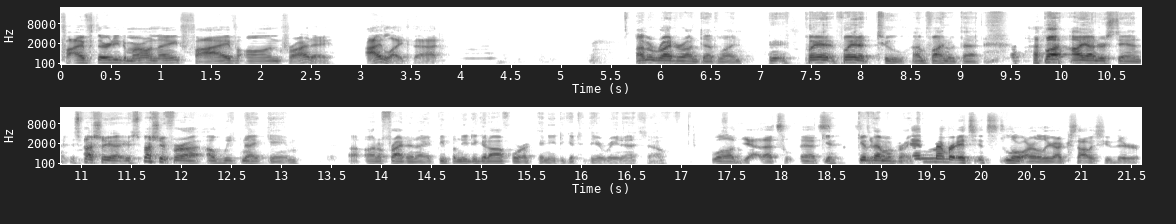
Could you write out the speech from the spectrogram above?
5.30 tomorrow night, 5 on Friday. I like that. I'm a writer on deadline. Play it, play it at two. I'm fine with that. But I understand, especially especially for a, a weeknight game uh, on a Friday night. People need to get off work. They need to get to the arena. So, well, yeah, that's that's give, give them a break. And remember, it's it's a little earlier because obviously they're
